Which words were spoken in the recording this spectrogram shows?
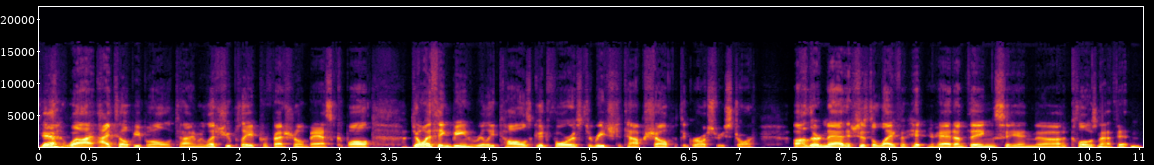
Yeah, well, I, I tell people all the time, unless you play professional basketball, the only thing being really tall is good for is to reach the top shelf at the grocery store. Other than that, it's just a life of hitting your head on things and uh, clothes not fitting.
